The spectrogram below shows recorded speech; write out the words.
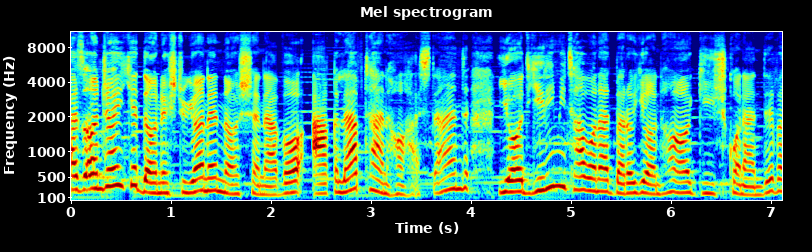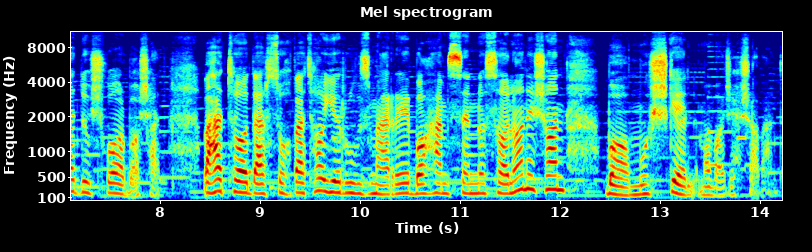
از آنجایی که دانشجویان ناشنوا اغلب تنها هستند، یادگیری می تواند برای آنها گیج کننده و دشوار باشد و حتی در صحبتهای روزمره با همسن و سالانشان با مشکل مواجه شوند.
